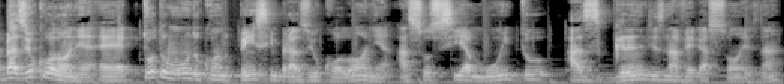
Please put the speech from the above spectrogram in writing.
Brasil Colônia, é, todo mundo quando pensa em Brasil Colônia associa muito as grandes navegações, né?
